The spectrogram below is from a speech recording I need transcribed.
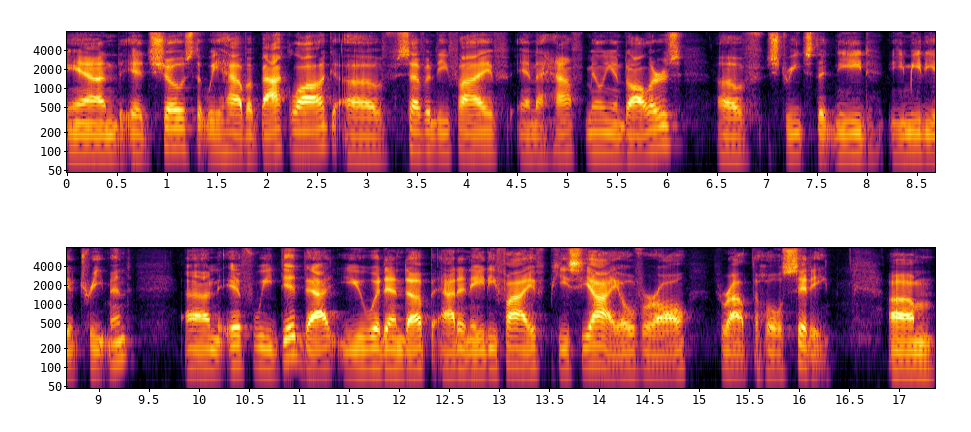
And it shows that we have a backlog of seventy-five and a half million dollars of streets that need immediate treatment. And if we did that, you would end up at an eighty-five PCI overall throughout the whole city. Um,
